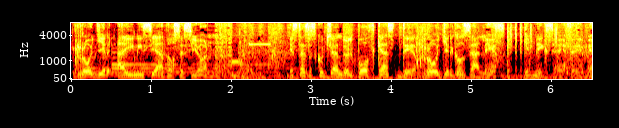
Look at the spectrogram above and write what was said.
Roger ha iniciado sesión. Estás escuchando el podcast de Roger González en Exa FM.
